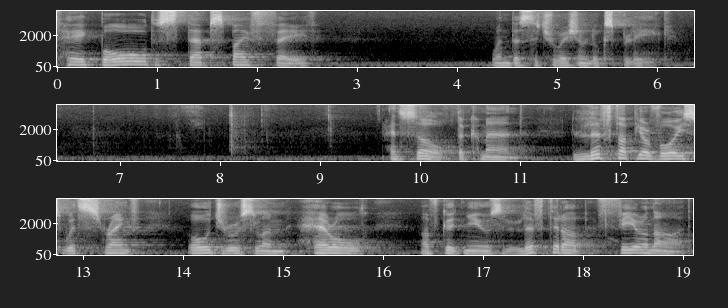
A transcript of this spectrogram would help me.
take bold steps by faith when the situation looks bleak. And so, the command Lift up your voice with strength, O Jerusalem, herald of good news. Lift it up, fear not.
